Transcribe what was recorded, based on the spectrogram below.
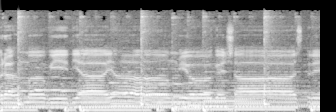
ब्रह्मविद्यायां योगशास्त्रे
